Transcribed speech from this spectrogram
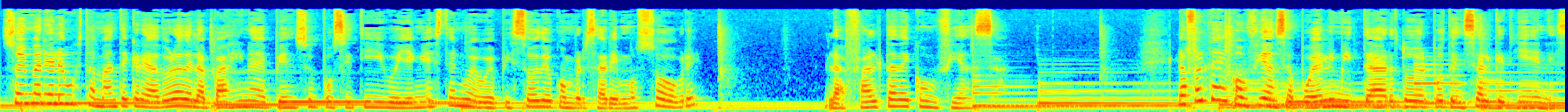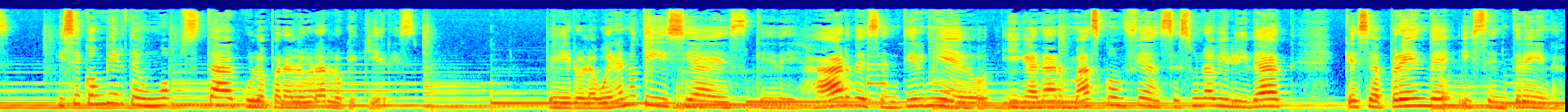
Soy Mariela Bustamante, creadora de la página de Pienso en Positivo y en este nuevo episodio conversaremos sobre la falta de confianza. La falta de confianza puede limitar todo el potencial que tienes y se convierte en un obstáculo para lograr lo que quieres. Pero la buena noticia es que dejar de sentir miedo y ganar más confianza es una habilidad que se aprende y se entrena.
